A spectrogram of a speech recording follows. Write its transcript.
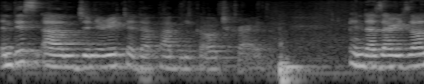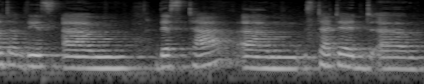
and this um, generated a public outcry. And as a result of this, um, the Star um, started um,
